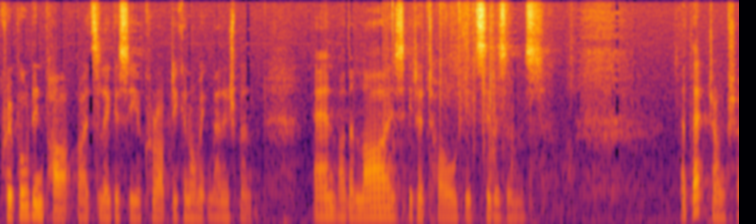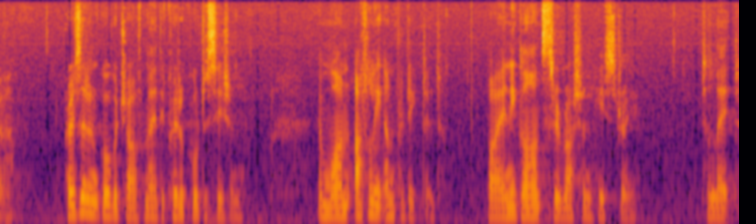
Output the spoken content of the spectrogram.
crippled in part by its legacy of corrupt economic management and by the lies it had told its citizens. At that juncture, President Gorbachev made the critical decision and one utterly unpredicted by any glance through Russian history to let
